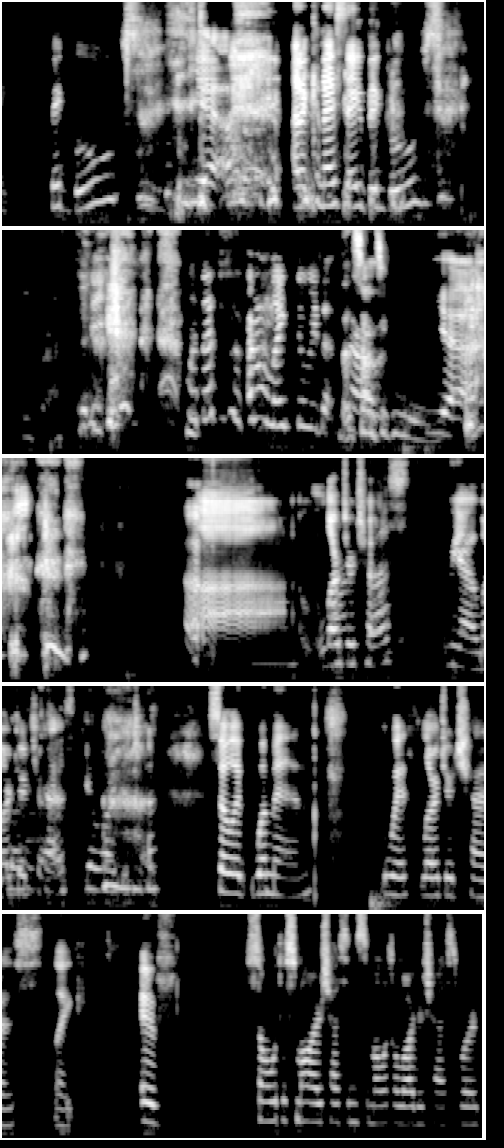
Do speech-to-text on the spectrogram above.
like big boobs Yeah. Don't, can I say big boobs Big breasts. but that's I don't like the way that, That sounds sounds. Yeah. uh, larger chest. Yeah, larger Larger chest. Yeah, larger chest. so like women with larger chests, like if someone with a smaller chest and someone with a larger chest were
